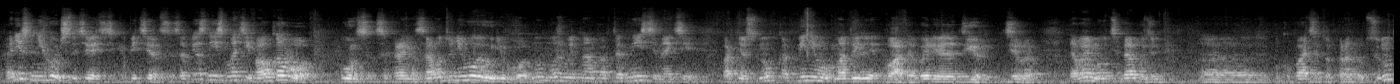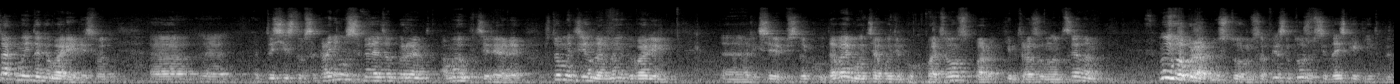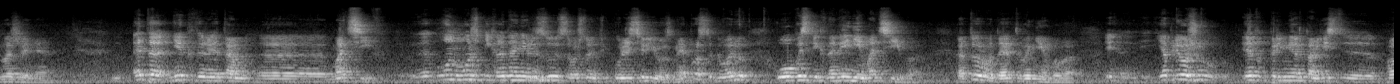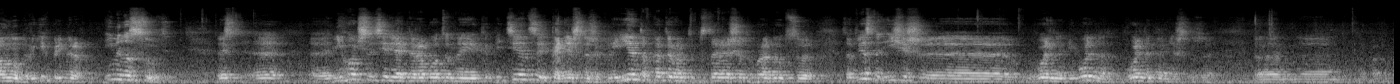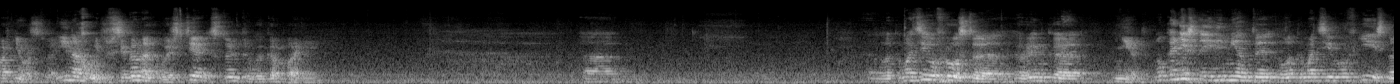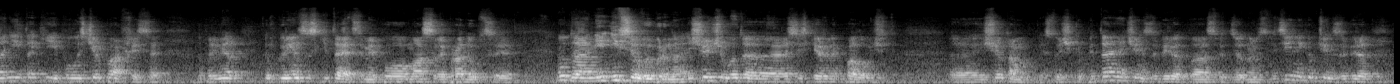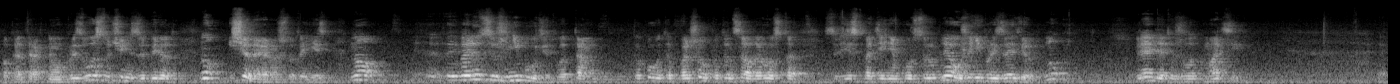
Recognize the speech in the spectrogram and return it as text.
Конечно, не хочется терять эти компетенции. Соответственно, есть мотив. А у кого он сохранился? А вот у него и у него. Ну, может быть, нам как-то вместе найти партнерство. Ну, как минимум в модели ВАДА, Value Dealer. Давай мы у тебя будем э, покупать эту продукцию. Ну, так мы и договорились. Вот э, э, T-System сохранил себя этот бренд, а мы его потеряли. Что мы делаем? Мы говорим, э, Алексею Песляку, давай мы у тебя будем покупать он по каким-то разумным ценам. Ну и в обратную сторону, соответственно, тоже всегда есть какие-то предложения. Это некоторый там э, мотив. Он может никогда не реализуется во что-нибудь более серьезное. Я просто говорю о возникновении мотива, которого до этого не было. Я привожу этот пример, там есть э, полно других примеров. Именно суть. То есть э, э, не хочется терять наработанные компетенции, конечно же, клиентов, которым ты поставляешь эту продукцию. Соответственно, ищешь вольно-невольно, вольно, конечно же, партнерство. И находишь, всегда находишь те с той или другой компанией. А, локомотивов роста рынка нет. Ну, конечно, элементы локомотивов есть, но они такие полуисчерпавшиеся. Например, конкуренция с китайцами по массовой продукции. Ну да, не, не все выбрано, еще чего-то российский рынок получит. Э, еще там источники питания что-нибудь заберет, по светодиодным светильникам что-нибудь заберет, по контрактному производству что-нибудь заберет. Ну, еще, наверное, что-то есть. Но э, революции уже не будет. Вот там какого-то большого потенциала роста в связи с падением курса рубля уже не произойдет. Ну, вряд ли это уже локомотив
